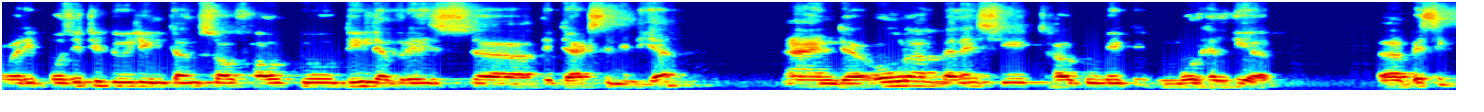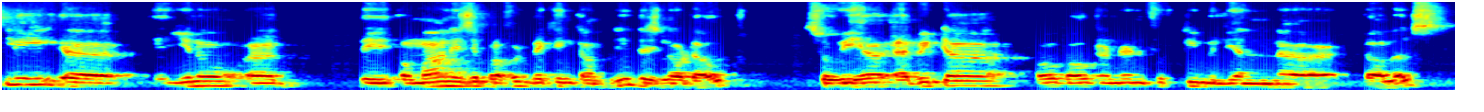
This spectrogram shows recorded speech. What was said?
very positive deal in terms of how to deleverage uh, the debts in India and uh, overall balance sheet, how to make it more healthier. Uh, basically, uh, you know, the Oman is a profit-making company. There is no doubt. So we have EBITDA of about 150 million dollars.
